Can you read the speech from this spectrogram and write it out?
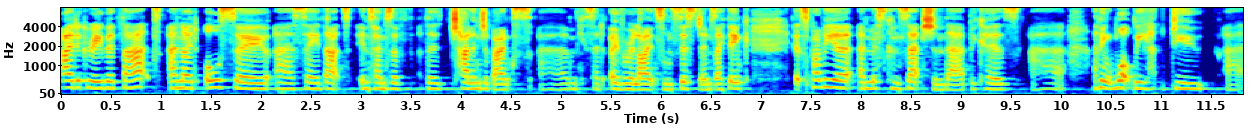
I'd agree with that. And I'd also uh, say that in terms of the challenger banks, um, you said over reliance on systems, I think it's probably a, a misconception there because uh, I think what we do uh,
